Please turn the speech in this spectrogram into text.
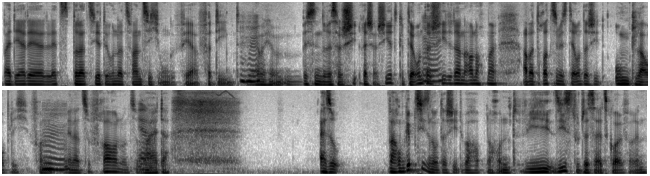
bei der der letztplatzierte 120 ungefähr verdient. Mhm. habe ich ein bisschen recherchiert. Es gibt ja Unterschiede mhm. dann auch nochmal, aber trotzdem ist der Unterschied unglaublich von mhm. Männern zu Frauen und so ja. weiter. Also, warum gibt es diesen Unterschied überhaupt noch und wie siehst du das als Golferin?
